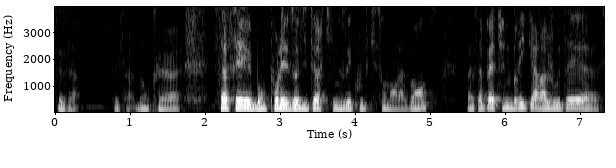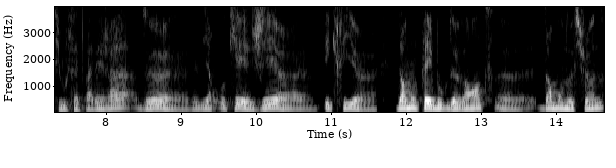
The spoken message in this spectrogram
C'est ça, c'est ça. Donc euh, ça, c'est bon pour les auditeurs qui nous écoutent, qui sont dans la vente. Bah, ça peut être une brique à rajouter, euh, si vous ne le faites pas déjà, de, euh, de dire, OK, j'ai euh, écrit dans mon playbook de vente, dans mon Notion,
